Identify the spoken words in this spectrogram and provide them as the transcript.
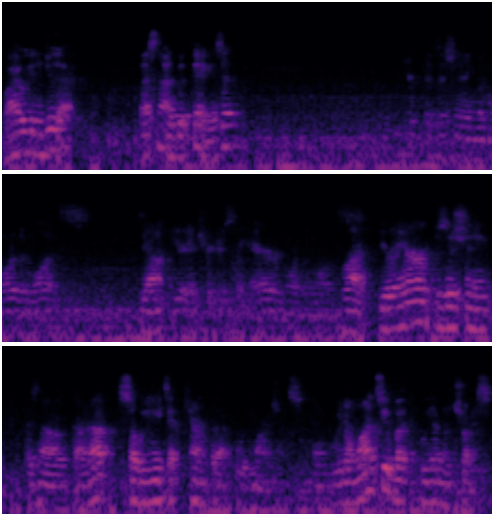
Why are we going to do that? That's not a good thing, is it? You're positioning them more than once. Yeah. You're introducing error more than once. Right. Your error positioning has now gone up, so we need to account for that with margins. And we don't want to, but we have no choice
